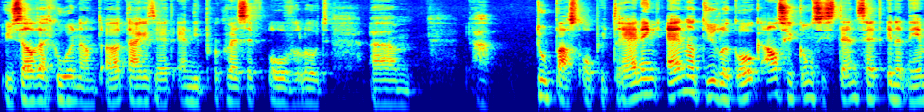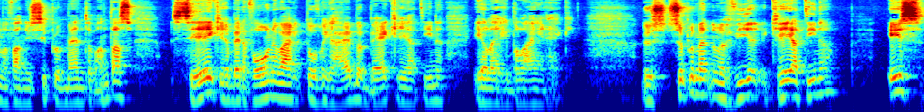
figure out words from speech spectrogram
jezelf daar goed aan het uitdagen bent en die progressive overload ja, toepast op je training. En natuurlijk ook als je consistent bent in het nemen van je supplementen. Want dat is zeker bij de volgende waar ik het over ga hebben, bij creatine, heel erg belangrijk. Dus supplement nummer 4, creatine, is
